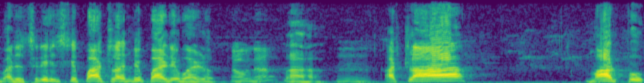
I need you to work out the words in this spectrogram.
మరి శ్రీశ్రీ పాటలన్నీ పాడేవాళ్ళం. అవునా. అట్లా మార్పు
